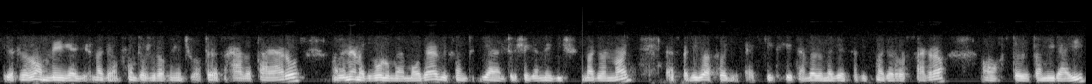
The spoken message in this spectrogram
illetve van még egy nagyon fontos dolog, még csak a Toyota házatájáról, ami nem egy volumen modell, viszont jelentősége mégis nagyon nagy, ez pedig az, hogy egy-két héten belül megérkezik Magyarországra a Toyota Mirai,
